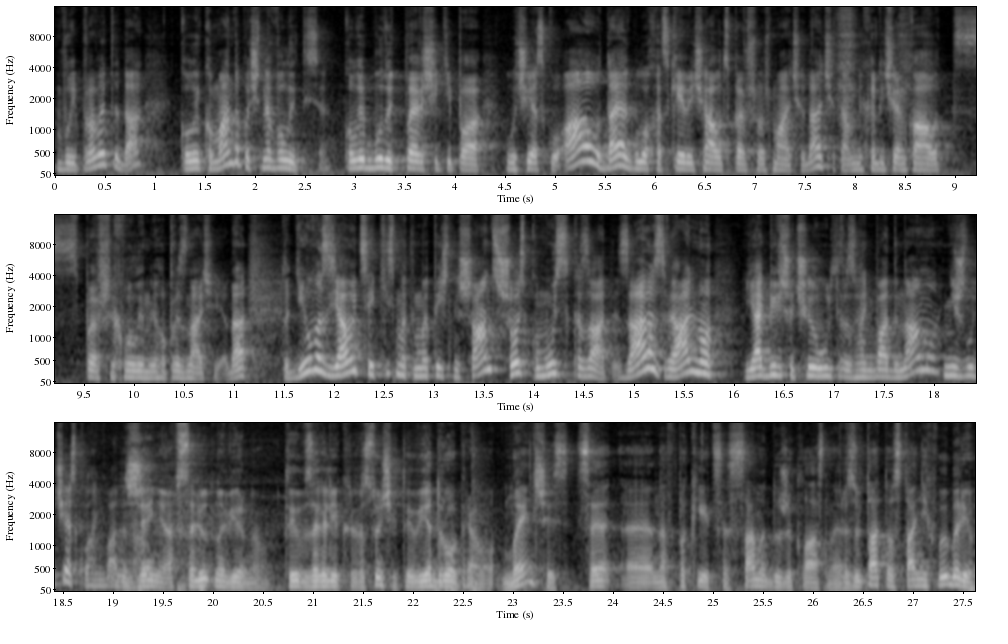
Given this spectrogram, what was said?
виправити, да? коли команда почне валитися. Коли будуть перші, типа, Луческу аут, да, як було Хацкевич аут з першого ж матчу, да? чи там Михайліченко аут з перших хвилини його призначення, да? тоді у вас з'явиться якийсь математичний шанс щось комусь сказати. Зараз реально я більше чую ультрас ганьба Динамо, ніж Луческу ганьба Динамо. Женя, абсолютно вірно. Ти взагалі красунчик, ти в ядро прямо. Меншість це е, навпаки, це саме дуже класно. Результати останніх виборів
